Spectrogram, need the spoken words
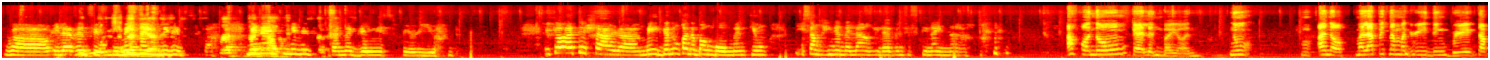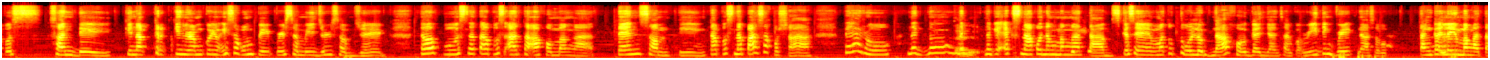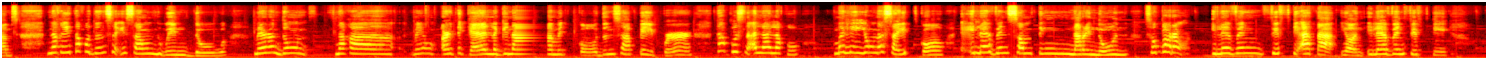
Wow, Huwag 11.50. siya May lagi 9 yan. minutes pa. Bad, May bad 9 habit. minutes ka na grace period. Ikaw, Ate Shara, may ganun ka na bang moment yung isang hinga na lang, 11.59 na? Ako nung, kailan ba yon Nung, ano, malapit na mag-reading break, tapos Sunday, kinak kinram ko yung isa kong paper sa major subject. Tapos, natapos ata ako mga 10 something. Tapos napasa ko siya. Pero nag nung nag, nag-ex na ako ng mga tabs kasi matutulog na ako ganyan. Sabi ko, reading break na. So tanggal na yung mga tabs. Nakita ko dun sa isang window, meron dong naka may yung article na ginamit ko dun sa paper. Tapos naalala ko, mali yung na-cite ko. Eh, 11 something na rin noon. So parang 11.50 ata, yon 11.50,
